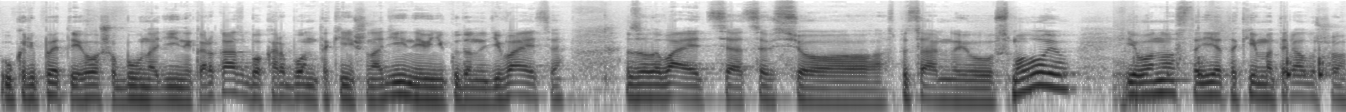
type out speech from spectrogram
укріпити його, щоб був надійний каркас, бо карбон такий, що надійний, він нікуди не дівається. Заливається це все спеціальною смолою, і воно стає таким матеріалом, що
